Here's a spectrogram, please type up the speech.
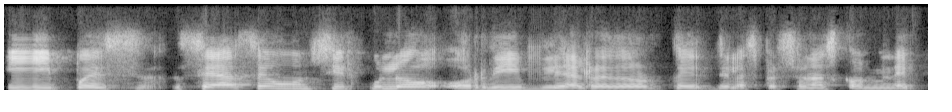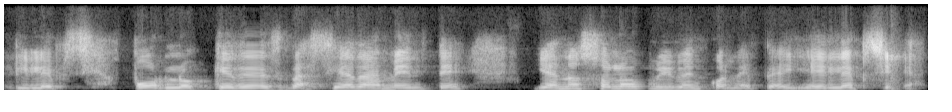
y pues se hace un círculo horrible alrededor de, las personas con epilepsia, por lo que desgraciadamente ya no solo viven con epilepsia,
